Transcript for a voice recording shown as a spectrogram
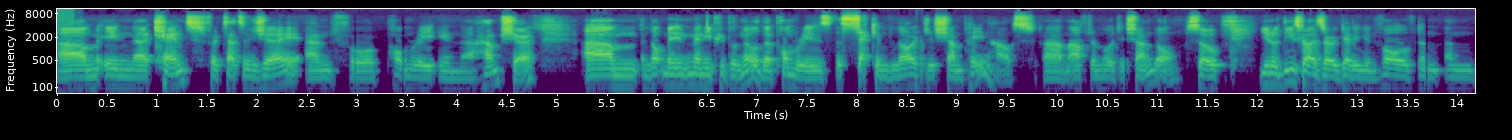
Um, in uh, Kent for Taittinger and for Pommery in uh, Hampshire. Um, not many, many people know that Pommery is the second largest champagne house um, after Moët Chandon. So, you know, these guys are getting involved, and, and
